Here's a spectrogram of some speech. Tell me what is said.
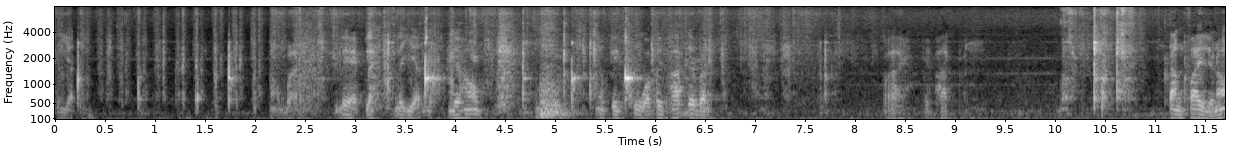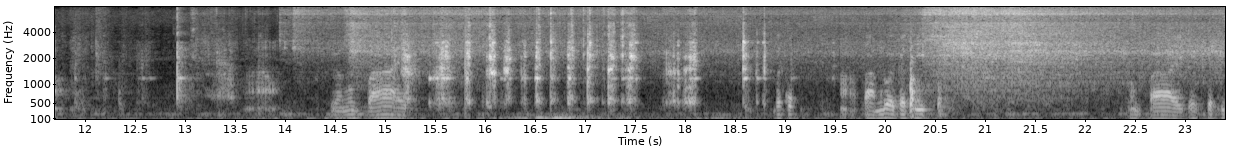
ละเอียดเอาไปแหลกเละเอียดเลยเดี๋ยวเราเอาไปขัวไปพัดได้บัดไปไปพัด ตั้งไฟเลยเนาะอ้าเรื่องลงไปแล้วก็ตามด้วยกะทิลงไปกะทิ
